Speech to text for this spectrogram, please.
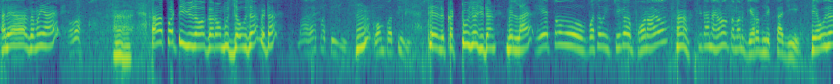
અલે આ સમય આય? હા. આ પટી ગયું છે હવે ઘરમાં જ જવું છે બેટા. મારે પતી ગયું. હમ? કોમ પતી ગયું. તે કટ્ટું છે જુદાણ મેં લાય. એ તો પછી કે ફોન આવ્યો હા. કે તને હેણો તમારે ઘેર જ મેકતા જઈએ. એવું છે?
